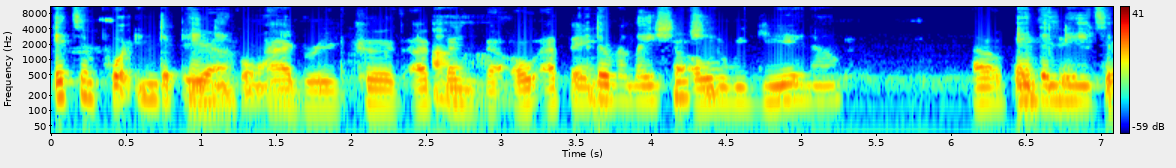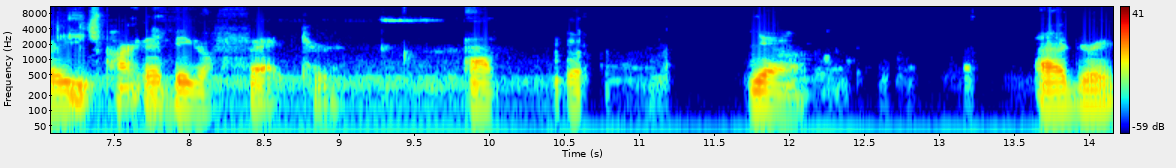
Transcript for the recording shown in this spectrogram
it's important Yeah, depending on I agree. Cause I think the um, old, I think the relationship the older we get you know, I don't and think the sex needs of each partner. that big a factor. I, yeah, I agree.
